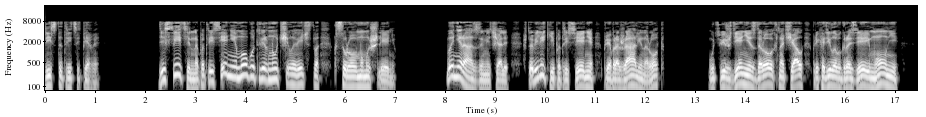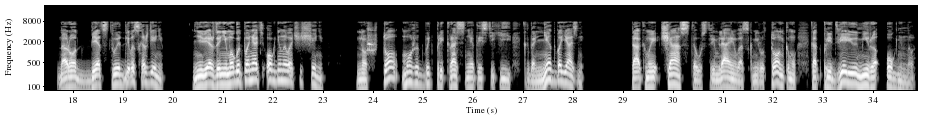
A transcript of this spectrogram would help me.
331. Действительно, потрясения могут вернуть человечество к суровому мышлению. Вы не раз замечали, что великие потрясения преображали народ. Утверждение здоровых начал приходило в грозе и молнии. Народ бедствует для восхождения. Невежды не могут понять огненного очищения. Но что может быть прекраснее этой стихии, когда нет боязни? Так мы часто устремляем вас к миру тонкому, как преддверию мира огненного.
